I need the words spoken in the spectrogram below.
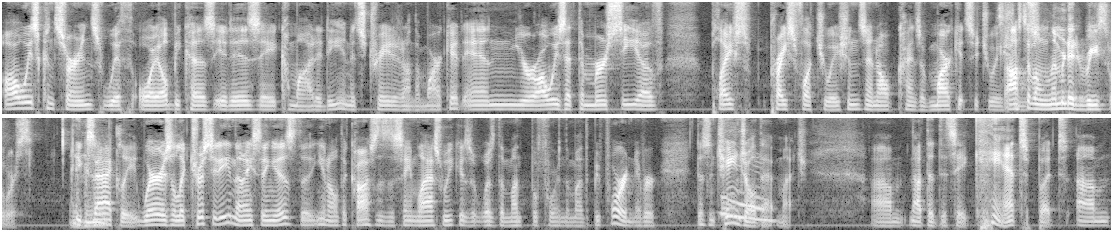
always concerns with oil because it is a commodity and it's traded on the market, and you're always at the mercy of price price fluctuations and all kinds of market situations. It's also a limited resource. Exactly. Whereas electricity, the nice thing is the you know the cost is the same last week as it was the month before and the month before. It never doesn't change all that much. Um, not that they say it can't, but um,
